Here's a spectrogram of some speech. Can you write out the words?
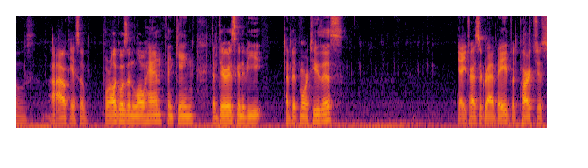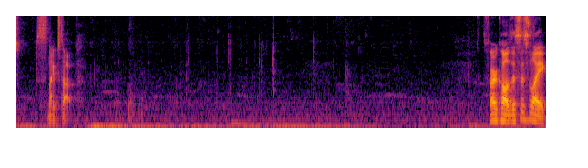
goes. Ah, okay, so Borel goes in low hand, thinking that there is going to be a bit more to this. Yeah, he tries to grab eight, but Park just snipes top. If I recall, this is like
